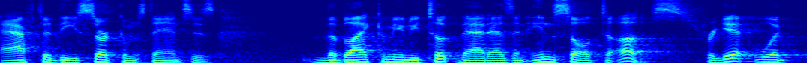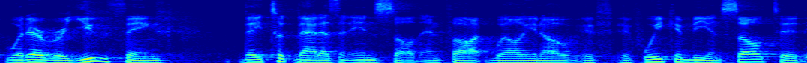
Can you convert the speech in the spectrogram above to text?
after these circumstances. The black community took that as an insult to us. Forget what whatever you think. They took that as an insult and thought, well, you know, if, if we can be insulted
